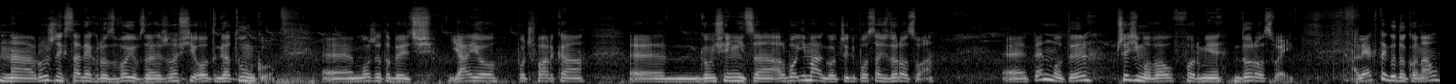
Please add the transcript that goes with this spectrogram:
na różnych stadiach rozwoju w zależności od gatunku. E, Może to być jajo, poczwarka, e, gąsienica albo imago, czyli postać dorosła. Ten motyl przezimował w formie dorosłej. Ale jak tego dokonał?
